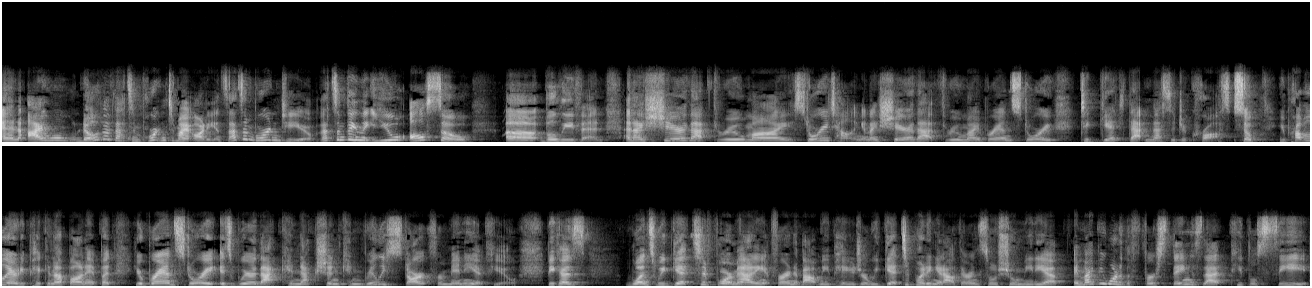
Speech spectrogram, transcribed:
And I will know that that's important to my audience. That's important to you. That's something that you also uh, believe in. And I share that through my storytelling and I share that through my brand story to get that message across. So you're probably already picking up on it, but your brand story is where that connection can really start for many of you because once we get to formatting it for an about me page or we get to putting it out there in social media, it might be one of the first things that people see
